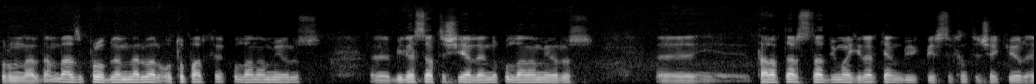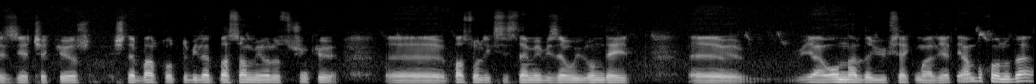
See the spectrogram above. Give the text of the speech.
kurumlardan bazı problemler var. Otoparkı kullanamıyoruz. E, bilet satış yerlerini kullanamıyoruz. E, taraftar stadyuma girerken büyük bir sıkıntı çekiyor, eziyet çekiyor. İşte barkodlu bilet basamıyoruz çünkü e, pasolik sistemi bize uygun değil. E, yani onlar da yüksek maliyet. Yani bu konuda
